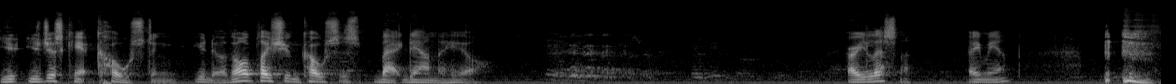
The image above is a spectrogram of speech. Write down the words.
you, you just can't coast. And, you know, the only place you can coast is back down the hill. Are you listening? Amen.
